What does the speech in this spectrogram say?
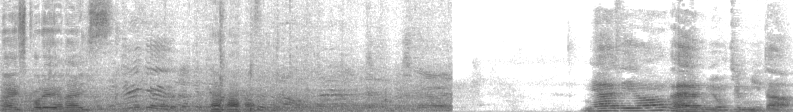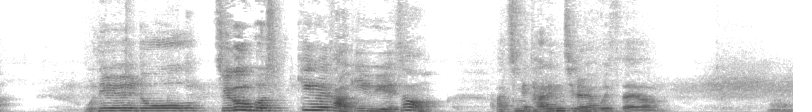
Nice Korea, nice. 안녕하세요. 가야금 영주입니다. 오늘도 즐거운 버스킹을 가기 위해서 아침에 다림질을 하고 있어요. 어,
